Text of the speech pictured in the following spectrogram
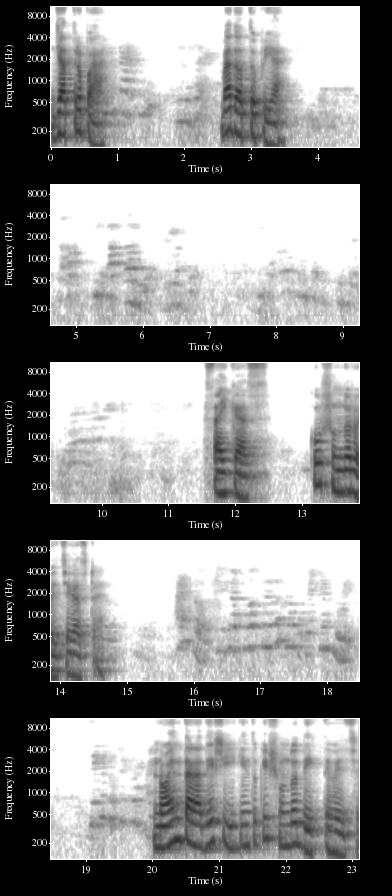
যাত্রপা বা দত্তপ্রিয়া। সাইকাস, খুব সুন্দর হয়েছে গাছটা। নয়নতারা দেশি, কিন্তু কি সুন্দর দেখতে হয়েছে।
